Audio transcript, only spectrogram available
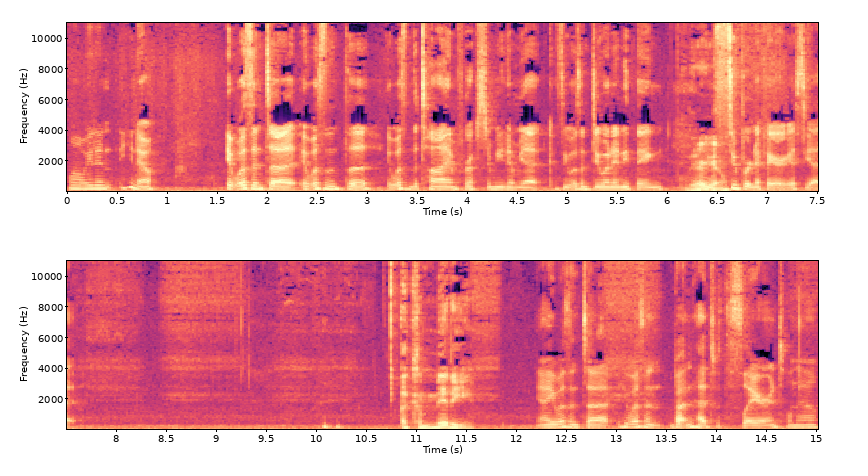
well, we didn't, you know, it wasn't uh it wasn't the it wasn't the time for us to meet him yet because he wasn't doing anything There you go. super nefarious yet. A committee. Yeah, he wasn't uh he wasn't button heads with the Slayer until now.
